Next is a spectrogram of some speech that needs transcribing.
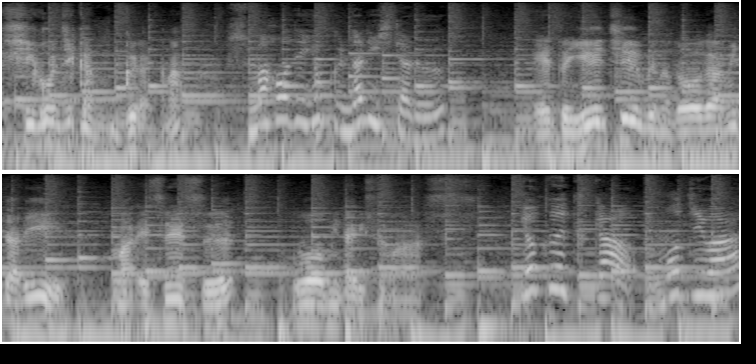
？45時間ぐらいかな。スマホでよく何してる？えっ、と YouTube の動画を見たり、まあ、SNS を見たりしてます。よく使う絵文字は？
